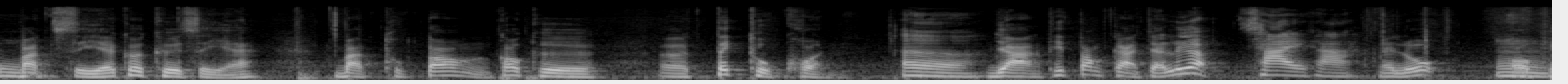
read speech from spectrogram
ม บัตรเสียก็คือเสีย บัตรถูกต้องก็คือเอ่อ ติ๊กถูกคนเอออย่างที่ต้องการจะเลือกใช่ค่ะ ไม่รู้อืมโอเค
